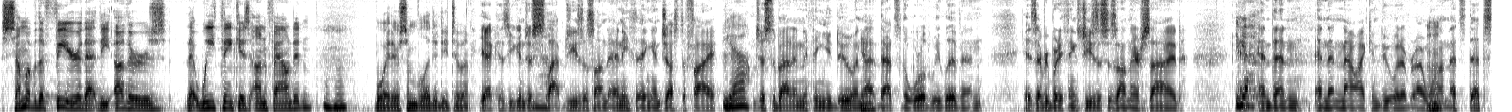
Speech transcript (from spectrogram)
some of the fear that the others that we think is unfounded, boy, there's some validity to it. Yeah, because you can just slap Jesus onto anything and justify Yeah. just about anything you do, and Yeah. that that's the world we live in. Is everybody thinks Jesus is on their side, and, Yeah. and then and then now I can do whatever I mm-hmm. want. That's that's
